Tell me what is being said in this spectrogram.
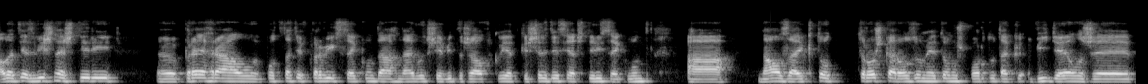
ale tie zvyšné 4 e, prehral v podstate v prvých sekundách, najdlhšie vydržal v klietke 64 sekúnd a naozaj, kto troška rozumie tomu športu, tak videl, že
